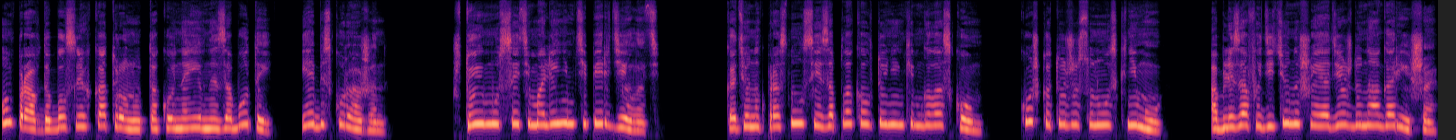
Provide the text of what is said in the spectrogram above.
Он, правда, был слегка тронут такой наивной заботой и обескуражен. Что ему с этим оленем теперь делать? Котенок проснулся и заплакал тоненьким голоском. Кошка тут же сунулась к нему, облизав и детеныша, и одежду на Агариша.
